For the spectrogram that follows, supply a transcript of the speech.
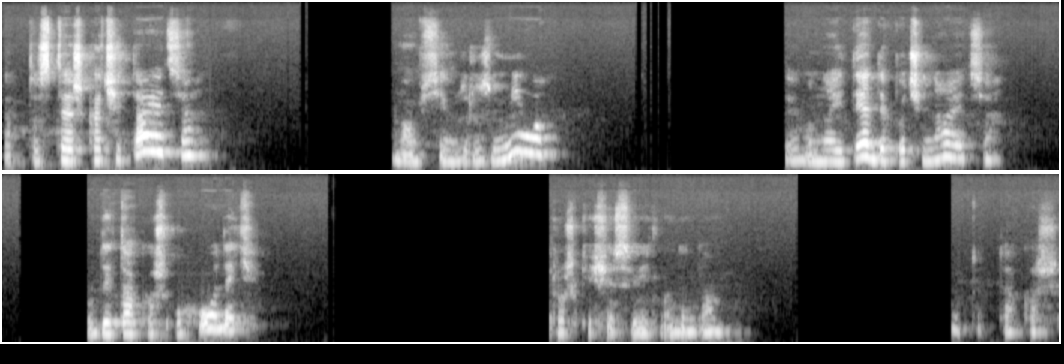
Тобто стежка читається. Нам всім зрозуміло. Де вона йде, де починається, куди також уходить. Трошки ще світло додам. Тут також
